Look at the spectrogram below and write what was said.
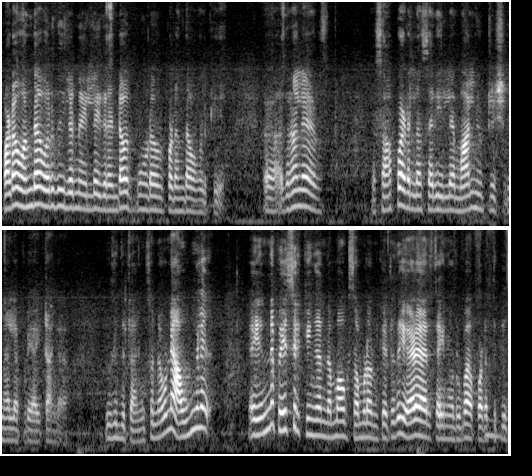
படம் வந்தால் வருது இல்லைன்னா இல்லை இது ரெண்டாவது மூணாவது படம் தான் அவங்களுக்கு. அதனால சாப்பாடெல்லாம் சரியில்லை மால் நியூட்ரிஷனால் அப்படி ஆயிட்டாங்க. விழுந்துட்டாங்க சொன்ன உடனே அவங்களே என்ன பேசியிருக்கீங்க அந்த அம்மாவுக்கு சம்பளம்னு கேட்டது? ஏழாயிரத்தி ஐநூறுரூபா படத்துக்கு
